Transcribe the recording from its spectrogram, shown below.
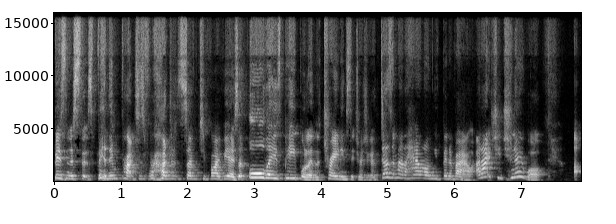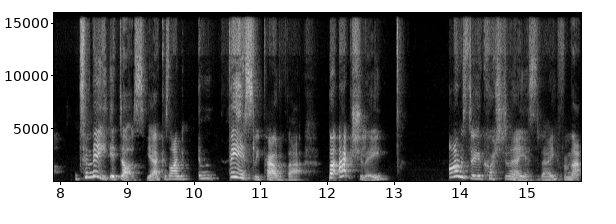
business that's been in practice for 175 years, and all these people in the training situation go, doesn't matter how long you've been about. And actually, do you know what? Uh, to me, it does. Yeah. Because I'm fiercely proud of that. But actually, I was doing a questionnaire yesterday from that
